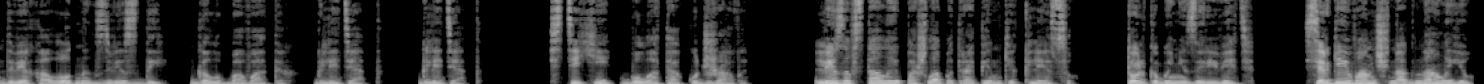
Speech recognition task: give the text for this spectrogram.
Две холодных звезды голубоватых глядят, глядят. Стихи Булата Акуджавы. Лиза встала и пошла по тропинке к лесу. Только бы не зареветь. Сергей Иванович нагнал ее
